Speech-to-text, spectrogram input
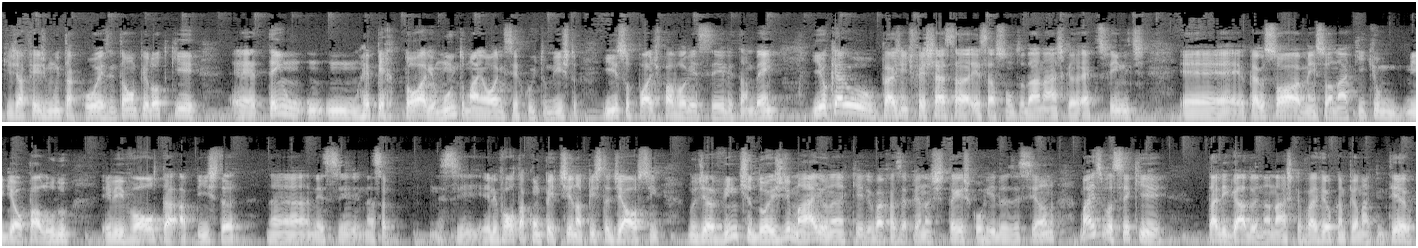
que já fez muita coisa. Então, é um piloto que é, tem um, um, um, repertório muito maior em circuito misto, e isso pode favorecer ele também. E eu quero, para a gente fechar essa, esse assunto da NASCAR Xfinity, é, eu quero só mencionar aqui que o Miguel Paludo ele volta à pista né, nesse, nessa, nesse, ele volta a competir na pista de Austin no dia 22 de maio, né, que ele vai fazer apenas três corridas esse ano. Mas você que está ligado aí na NASCAR, vai ver o campeonato inteiro,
